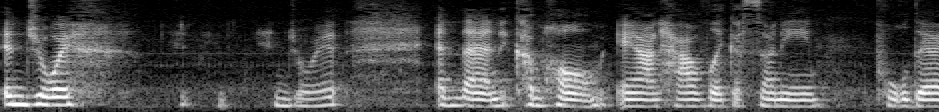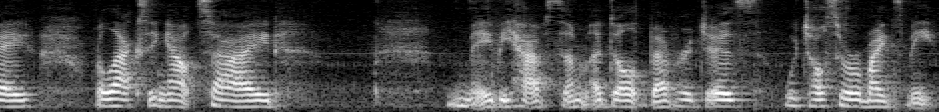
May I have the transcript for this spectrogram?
enjoy, enjoy it, and then come home and have like a sunny pool day, relaxing outside, maybe have some adult beverages, which also reminds me,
